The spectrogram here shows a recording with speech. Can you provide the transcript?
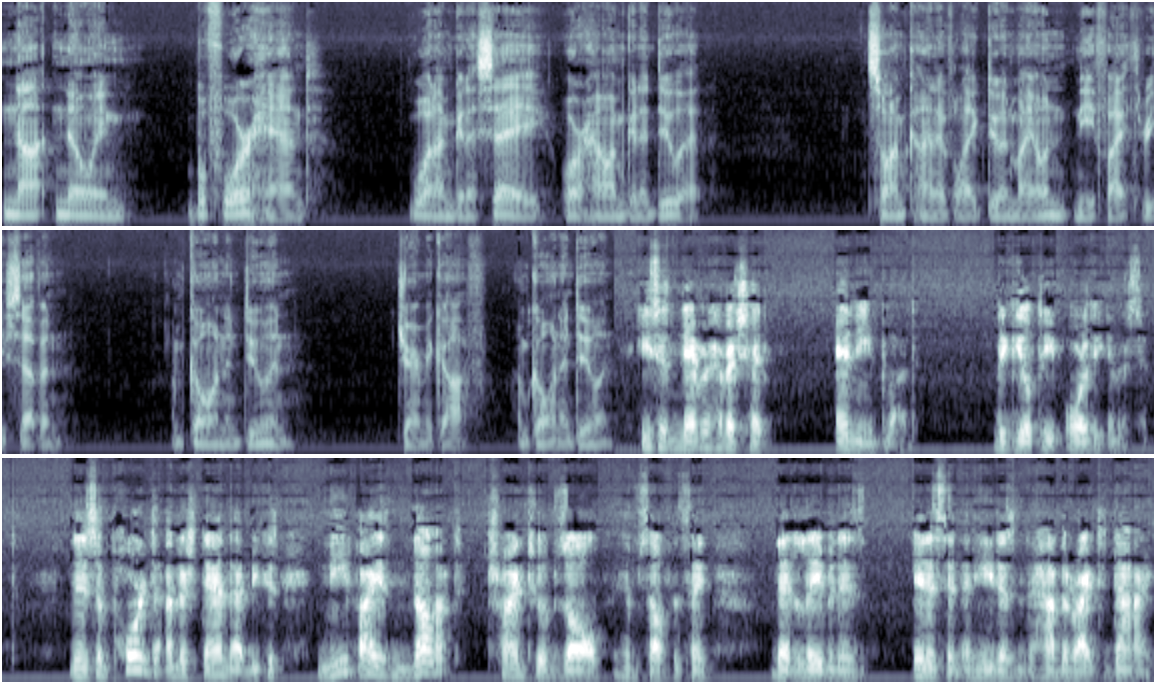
not knowing beforehand what I'm going to say or how I'm going to do it. So I'm kind of like doing my own Nephi 3 7. I'm going and doing Jeremy Goff. I'm going and doing. He says, Never have I shed any blood, the guilty or the innocent. And it's important to understand that because Nephi is not trying to absolve himself and saying that Laban is innocent and he doesn't have the right to die.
